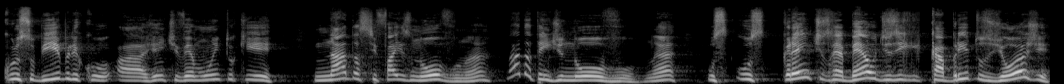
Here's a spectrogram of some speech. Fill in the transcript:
curso bíblico a gente vê muito que nada se faz novo, né? Nada tem de novo, né? Os, os, crentes rebeldes e cabritos de hoje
